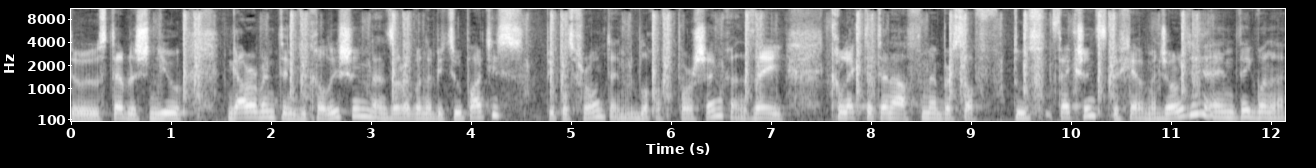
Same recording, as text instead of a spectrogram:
to establish new government and new coalition. And there are going to be two parties, People's Front and the bloc of Poroshenko. And they collected enough members of two factions to have a majority, and they're going to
